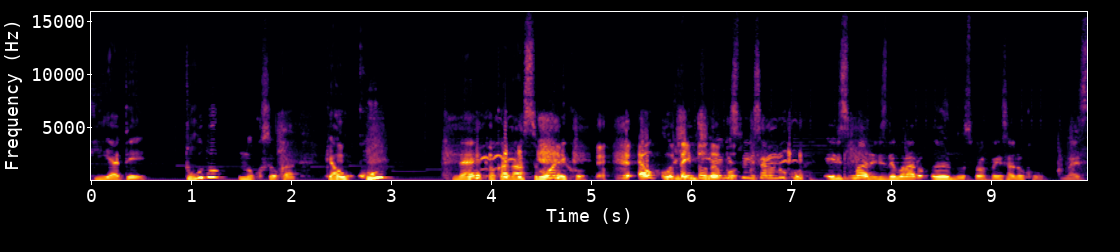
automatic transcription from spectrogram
que ia ter tudo no seu cadastro, que é o cu, né? Que é o cadastro único. É o cu, Hoje tem em tudo, dia pô. eles pensaram no cu. Eles, mano, eles demoraram anos pra pensar no cu. Mas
